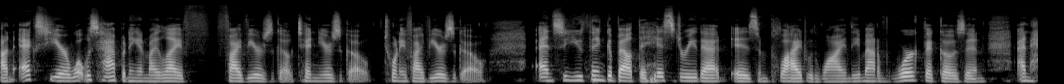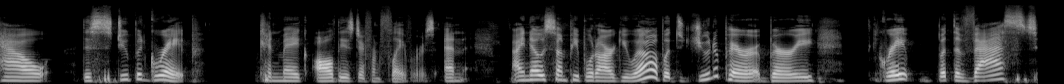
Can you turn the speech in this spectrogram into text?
on X year. What was happening in my life five years ago, 10 years ago, 25 years ago? And so you think about the history that is implied with wine, the amount of work that goes in, and how this stupid grape can make all these different flavors. And I know some people would argue, oh, but juniper berry, great, but the vast,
